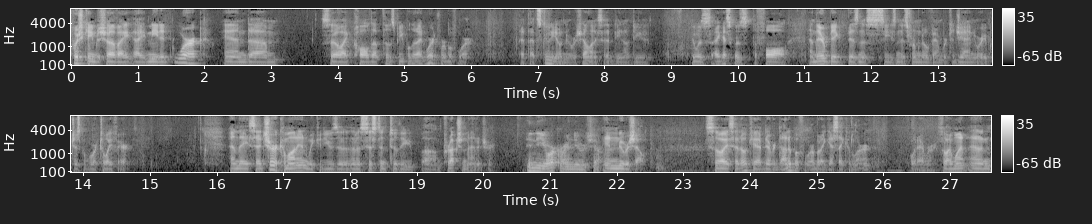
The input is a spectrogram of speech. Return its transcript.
Push came to shove, I, I needed work, and um, so I called up those people that I'd worked for before at that studio in New Rochelle. And I said, you know, do you? It was, I guess, it was the fall, and their big business season is from November to January, just before Toy Fair. And they said, sure, come on in. We could use a, an assistant to the um, production manager in New York or in New Rochelle. in New Rochelle. So I said, okay, I've never done it before, but I guess I could learn, whatever. So I went and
